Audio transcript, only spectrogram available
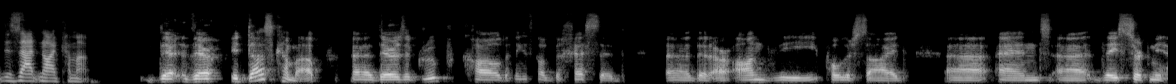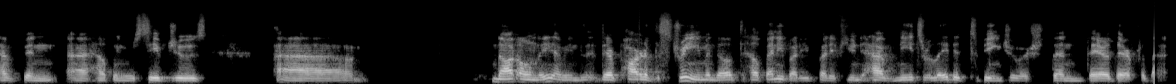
does that not come up? There, there, it does come up. Uh, there is a group called, I think it's called Bechesed, uh, that are on the Polish side, uh, and uh, they certainly have been uh, helping receive Jews uh, not only, I mean, they're part of the stream and they'll help anybody, but if you have needs related to being Jewish, then they're there for that.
